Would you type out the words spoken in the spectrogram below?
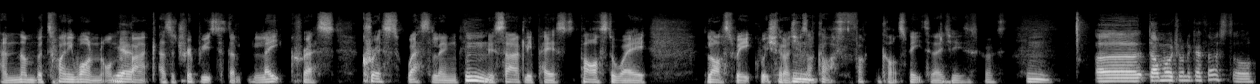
and number 21 on Yeah. the back as a tribute to the late Chris Chris Wesseling, Mm. who sadly passed, passed away last week, which I was Mm. like, oh, I fucking can't speak today, Jesus Christ. Uh, Dunwell, do you want to go first, or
